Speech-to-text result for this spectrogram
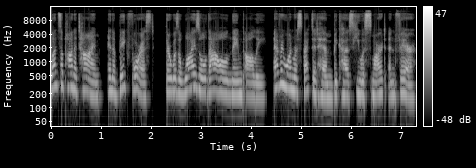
Once upon a time, in a big forest, there was a wise old owl named Ollie. Everyone respected him because he was smart and fair.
